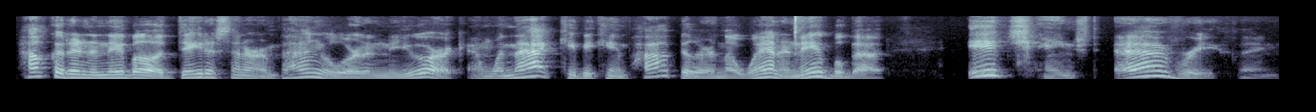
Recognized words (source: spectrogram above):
How could it enable a data center in Bangalore in New York? And when that became popular and the WAN enabled that, it changed everything.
